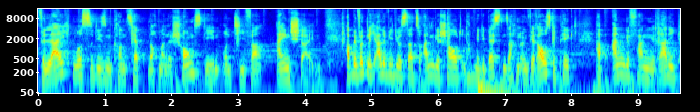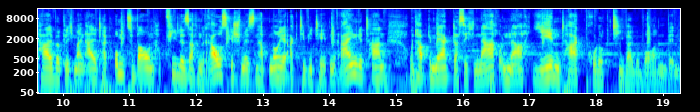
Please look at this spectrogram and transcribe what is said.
vielleicht musst du diesem Konzept nochmal eine Chance geben und tiefer einsteigen. Habe mir wirklich alle Videos dazu angeschaut und habe mir die besten Sachen irgendwie rausgepickt, habe angefangen radikal wirklich meinen Alltag umzubauen, habe viele Sachen rausgeschmissen, habe neue Aktivitäten reingetan und habe gemerkt, dass ich nach und nach jeden Tag produktiver geworden bin.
